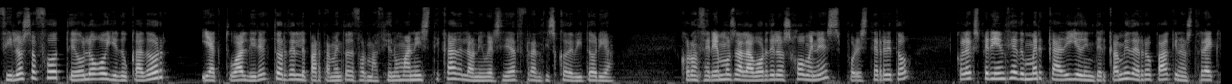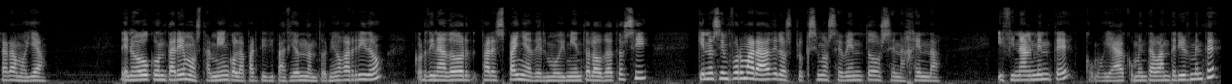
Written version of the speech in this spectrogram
filósofo, teólogo y educador y actual director del Departamento de Formación Humanística de la Universidad Francisco de Vitoria. Conoceremos la labor de los jóvenes por este reto con la experiencia de un mercadillo de intercambio de ropa que nos trae Clara Moyá. De nuevo contaremos también con la participación de Antonio Garrido, coordinador para España del movimiento Laudato Si, quien nos informará de los próximos eventos en agenda. Y finalmente, como ya comentaba anteriormente,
